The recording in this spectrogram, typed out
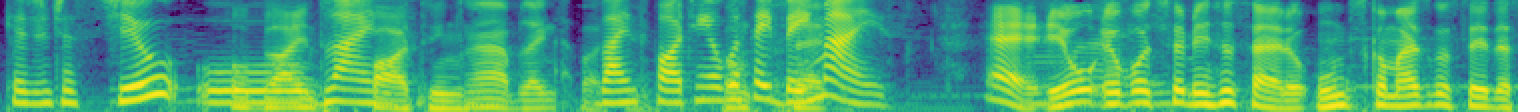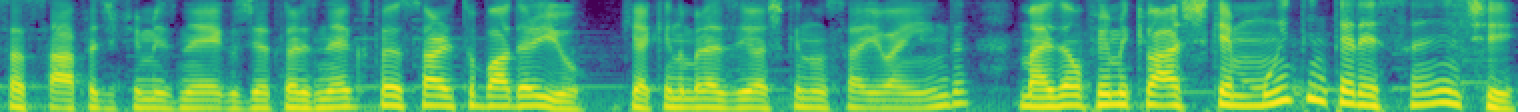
Que a gente assistiu? O, Blind, Spotting. Ah, Blind Spot. Blind Spotting eu Ponto gostei bem mais. É, eu, eu vou ser bem sincero. Um dos que eu mais gostei dessa safra de filmes negros, de atores negros, foi o Sorry to Bother You, que aqui no Brasil acho que não saiu ainda. Mas é um filme que eu acho que é muito interessante.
